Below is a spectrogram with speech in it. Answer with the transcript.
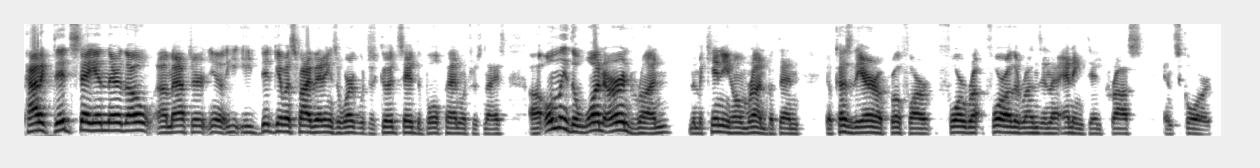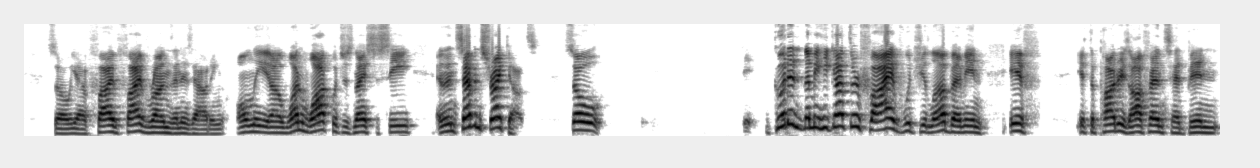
Paddack did stay in there though. Um, after you know he, he did give us five innings of work, which is good. Saved the bullpen, which was nice. Uh, only the one earned run, the McKinney home run, but then you know, because of the error of Profar, four four other runs in that inning did cross and score. So yeah, five five runs in his outing, only uh, one walk, which is nice to see, and then seven strikeouts. So good. and I mean, he got through five, which you love. But I mean, if if the Padres' offense had been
